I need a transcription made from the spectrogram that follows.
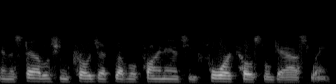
and establishing project-level financing for Coastal GasLink.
